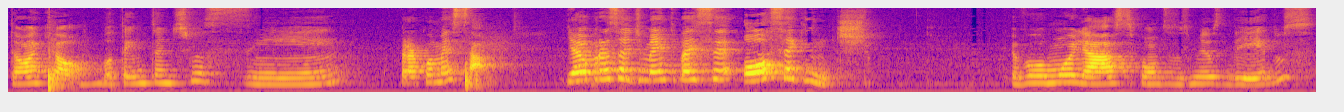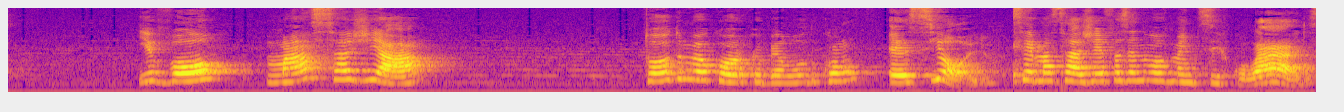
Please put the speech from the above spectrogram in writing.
Então aqui, ó, botei um tantinho assim pra começar. E aí o procedimento vai ser o seguinte. Eu vou molhar as pontas dos meus dedos e vou massagear todo o meu couro cabeludo com esse óleo. Você massageia fazendo movimentos circulares,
